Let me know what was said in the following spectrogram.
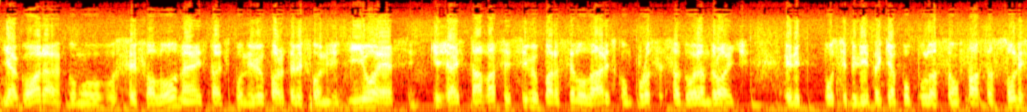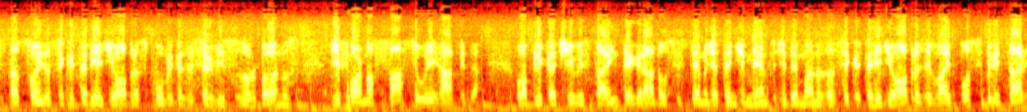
e agora, como você falou, né, está disponível para o telefone iOS, que já estava acessível para celulares com processador Android. Ele possibilita que a população faça solicitações à Secretaria de Obras Públicas e Serviços Urbanos de forma fácil e rápida. O aplicativo está integrado ao sistema de atendimento de demandas da Secretaria de Obras e vai possibilitar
